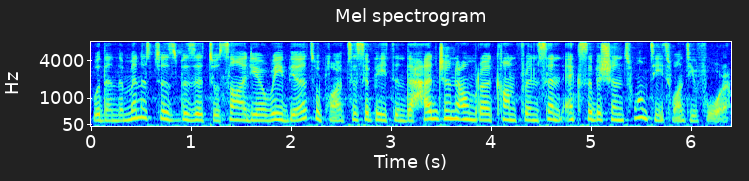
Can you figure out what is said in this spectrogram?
within the minister's visit to Saudi Arabia to participate in the Hajj and Umrah Conference and Exhibition 2024.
